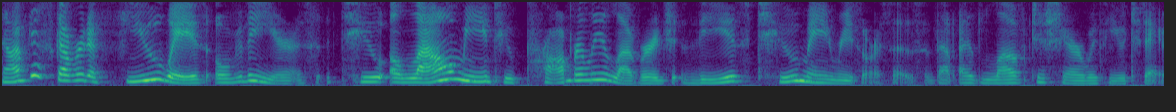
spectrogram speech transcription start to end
Now, I've discovered a few ways over the years to allow me to properly leverage these two main resources that I'd love to share with you today.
